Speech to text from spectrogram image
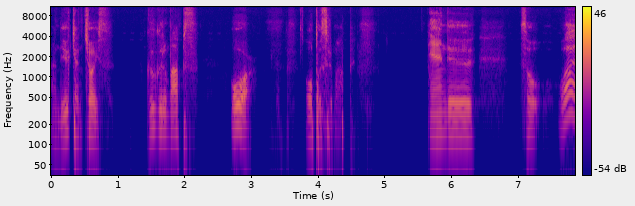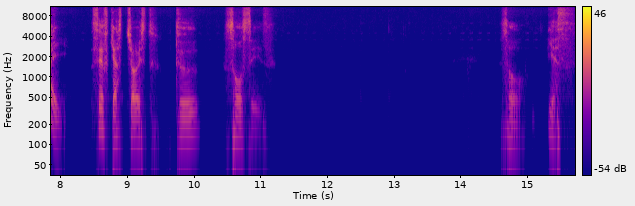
and you can choose Google Maps or OpenStreetMap. And uh, so why Safecast chose two sources? So yes.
